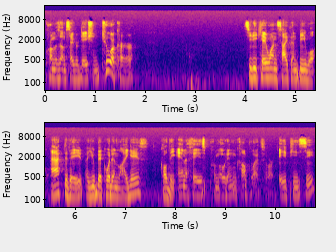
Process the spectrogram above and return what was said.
chromosome segregation to occur, CDK1 cyclin B will activate a ubiquitin ligase called the anaphase promoting complex, or APC,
